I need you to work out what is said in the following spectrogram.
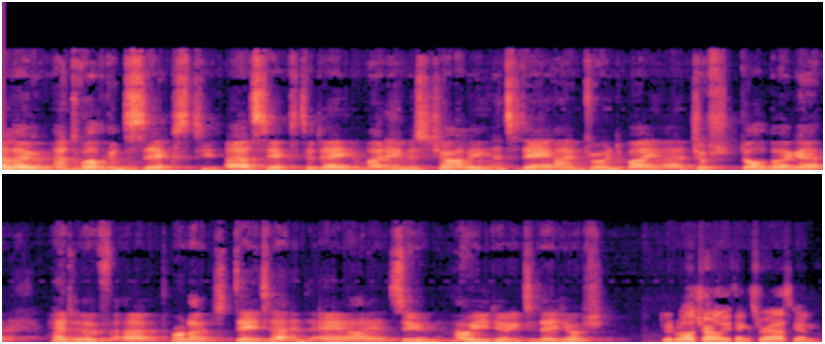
Hello and welcome to CX, uh, CX Today. My name is Charlie and today I'm joined by uh, Josh Dulberger, Head of uh, Product, Data and AI at Zoom. How are you doing today, Josh? Doing well, Charlie. Thanks for asking.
